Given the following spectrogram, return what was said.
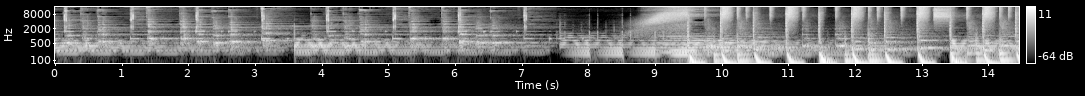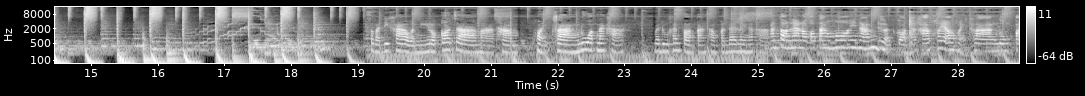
สวัสดีค่ะ วันนี้เราก็จะมาทำหอยคลางลวกนะคะ มาดูขั้นตอนการทำกันได้เลยนะคะ ขั้นตอนแรกเราก็ตั้งหม้อให้น้ำเดือดก่อนนะคะ ค่อยเอาหอยคลางลงไป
